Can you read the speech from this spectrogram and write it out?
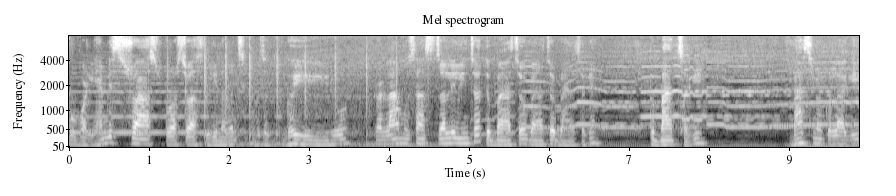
प्रोपरली हामीले श्वास प्रश्वास लिन पनि सिक्नुपर्छ। गहिरो र लामो सास जसले लिन्छ त्यो बाँच्यो बाँच्यो बाँच्छ क्या। त्यो बाँच्छ कि? बाँच्नको लागि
